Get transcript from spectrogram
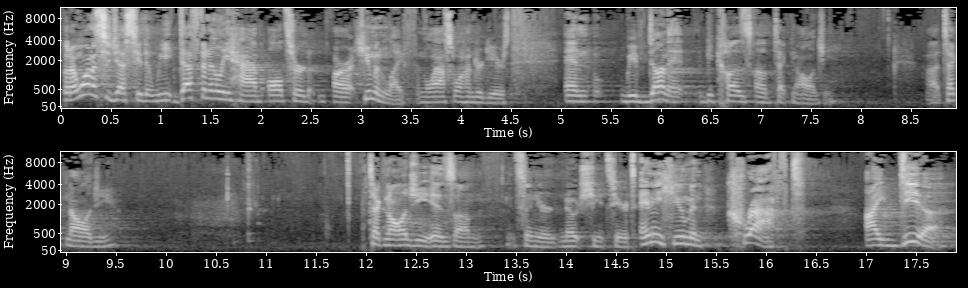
But I want to suggest to you that we definitely have altered our human life in the last 100 years. And we've done it because of technology. Uh, technology. Technology is, um, it's in your note sheets here. It's any human craft, idea,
